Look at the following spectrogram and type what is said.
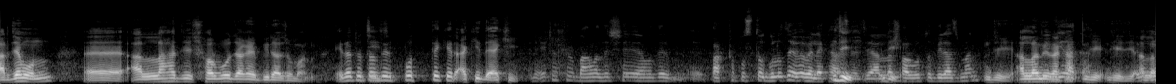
আর যেমন আল্লাহ যে সর্ব জায়গায় বিরাজমান এটা তো তাদের প্রত্যেকের আকিদা একই। মানে এটা তো বাংলাদেশে আমাদের পাঠ্যপুস্তকগুলোতে এভাবে লেখা আছে যে আল্লাহ সর্বত্র বিরাজমান। জি, আল্লাহ। জি, জি, জি, আল্লাহ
